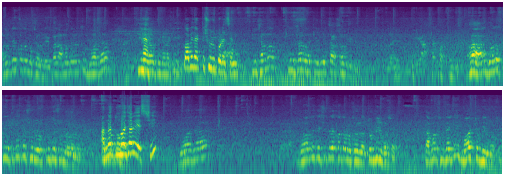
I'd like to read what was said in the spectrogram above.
আমাদের কত বছর হলো? এবার আমাদের হচ্ছে দু হাজার হ্যাঁ। সাল থেকে নাকি? কবে থাকতে শুরু করেছেন? তিন সাল না তিন সাল নাকি? চার সাল থেকে। হ্যাঁ দু হাজার তিন থেকে তো শুরু পুজো শুরু হলো। আমরা দু হাজারে এসছি। দু হাজার দু হাজার কত বছর হলো? চব্বিশ বছর। তারপর সোসাইটি বয়স চব্বিশ বছর।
